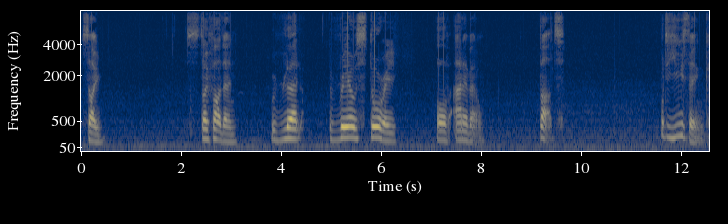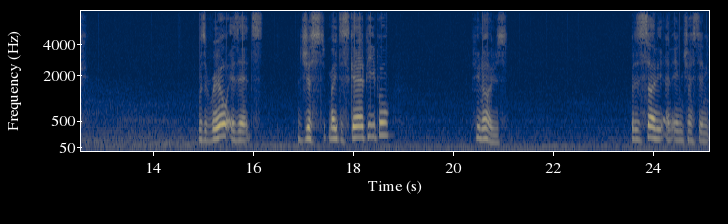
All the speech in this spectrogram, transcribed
So, so far then, we've learned the real story of Annabelle. But, what do you think? Was it real? Is it just made to scare people? Who knows? But it's certainly an interesting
